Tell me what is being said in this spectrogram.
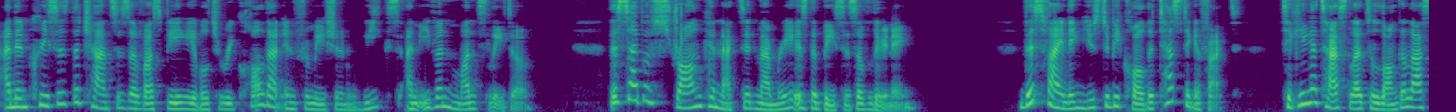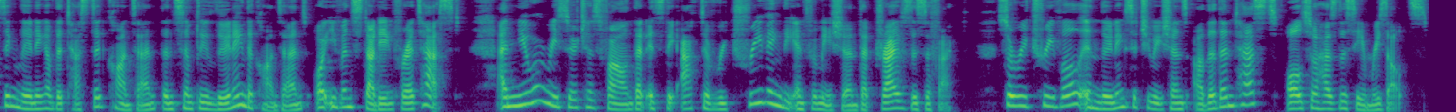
and increases the chances of us being able to recall that information weeks and even months later. This type of strong connected memory is the basis of learning. This finding used to be called the testing effect. Taking a test led to longer lasting learning of the tested content than simply learning the content or even studying for a test. And newer research has found that it's the act of retrieving the information that drives this effect. So retrieval in learning situations other than tests also has the same results.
